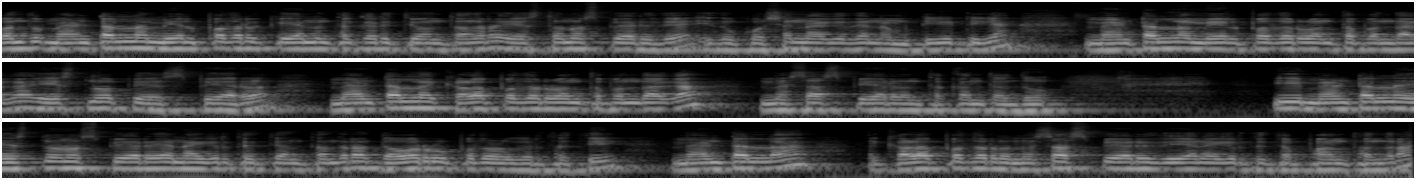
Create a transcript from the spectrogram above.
ಒಂದು ಮ್ಯಾಂಟಲ್ನ ಮೇಲ್ಪದರಕ್ಕೆ ಏನಂತ ಕರಿತೀವಿ ಅಂತಂದ್ರೆ ಎಸ್ತನೋಸ್ಪೇರ್ ಇದೆ. ಇದು ಕ್ವಶನ್ ಆಗಿದೆ ನಮ್ಮ ಟಿ ಇ ಟಿಗೆ. ಮ್ಯಾಂಟಲ್ನ ಮೇಲ್ಪದರು ಅಂತ ಬಂದಾಗ ಎಸ್ನೋ ಪೇ ಸ್ಪೇರ್ ಮ್ಯಾಂಟಲ್ನ ಕೆಳಪದರು ಅಂತ ಬಂದಾಗ ಮೆಸಾಸ್ಪೇರ್ ಅಂತಕ್ಕಂಥದ್ದು. ಈ ಮೆಂಟಲ್ನ ಮ್ಯಾಂಟಲ್ನ ಎಸ್ನೋಸ್ಪೇರ್ ಏನಾಗಿರ್ತೈತಿ ಅಂತಂದ್ರೆ ದವರ ರೂಪದೊಳಗೆ ಇರ್ತೈತಿ ಮೆಂಟಲ್ನ ಮ್ಯಾಂಟಲ್ನ ನಸ ಸ್ಪೇರ್ ಇದು ಏನಾಗಿರ್ತೈತಪ್ಪ ಅಂತಂದ್ರೆ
